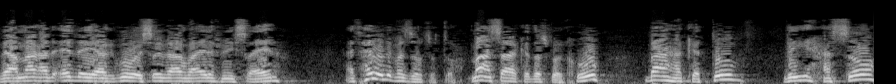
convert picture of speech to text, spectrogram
ואמר על אלה יהרגו 24 אלף מישראל, התחילו לבזות אותו. מה עשה הקדוש ברוך הוא? בא הכתוב ויחסו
